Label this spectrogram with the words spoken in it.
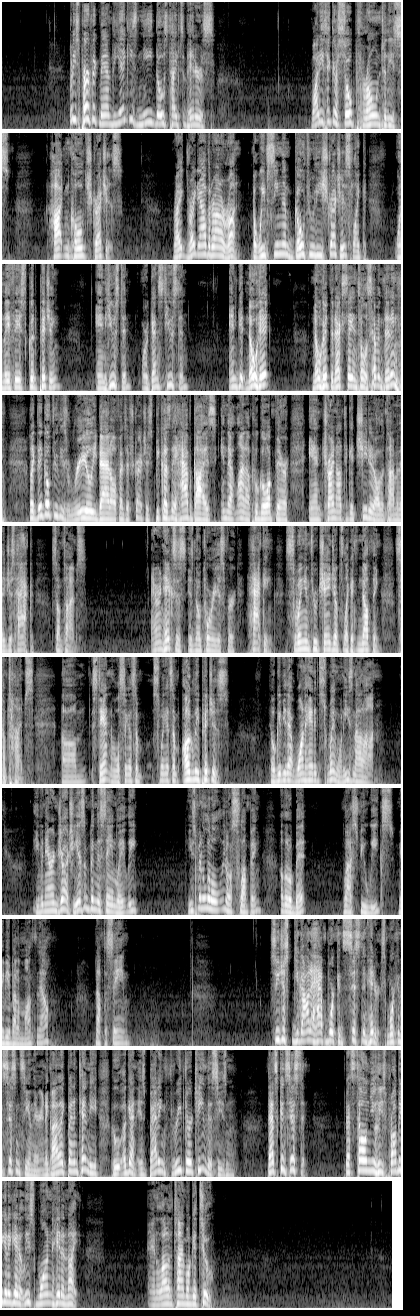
But he's perfect, man. The Yankees need those types of hitters. Why do you think they're so prone to these hot and cold stretches? Right? Right now they're on a run. But we've seen them go through these stretches like when they faced good pitching in Houston or against Houston and get no hit, no hit the next day until the seventh inning. Like they go through these really bad offensive stretches because they have guys in that lineup who go up there and try not to get cheated all the time and they just hack sometimes. Aaron Hicks is, is notorious for hacking, swinging through changeups like it's nothing sometimes. Um, Stanton will swing at some swing at some ugly pitches. He'll give you that one-handed swing when he's not on. Even Aaron Judge, he hasn't been the same lately. He's been a little, you know, slumping a little bit last few weeks, maybe about a month now. Not the same. So you just you gotta have more consistent hitters, more consistency in there. And a guy like Benintendi, who again is batting 313 this season, that's consistent. That's telling you he's probably gonna get at least one hit a night. And a lot of the time he'll get two.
